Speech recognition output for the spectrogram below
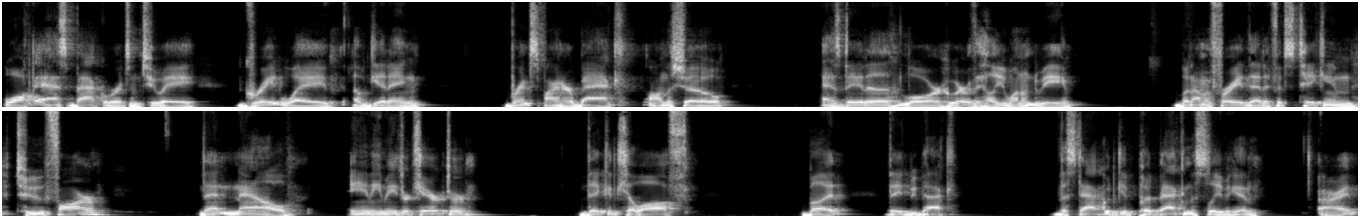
walked ass backwards into a great way of getting Brent Spiner back on the show as data, lore, whoever the hell you want him to be. But I'm afraid that if it's taken too far, that now any major character they could kill off, but they'd be back. The stack would get put back in the sleeve again. All right.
